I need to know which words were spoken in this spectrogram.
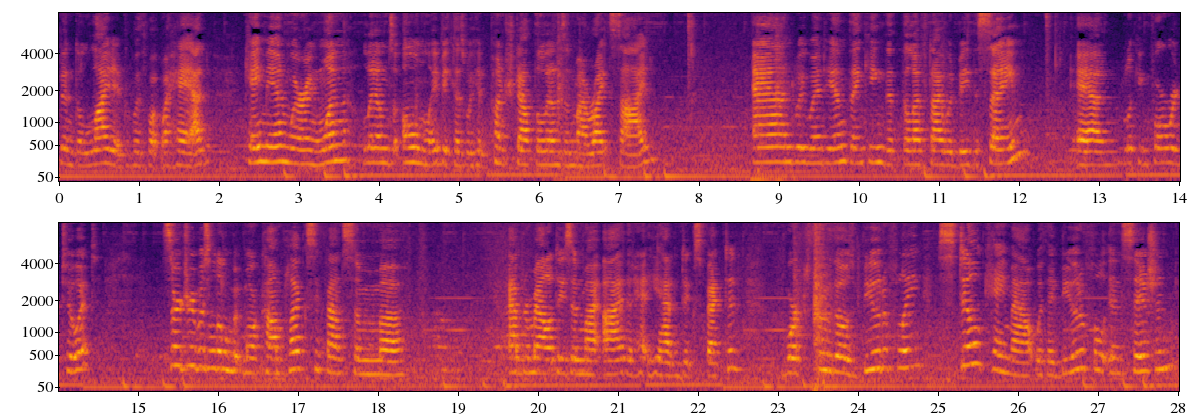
been delighted with what I had. Came in wearing one lens only because we had punched out the lens in my right side. And we went in thinking that the left eye would be the same and looking forward to it. Surgery was a little bit more complex. He found some uh, abnormalities in my eye that he hadn't expected. Worked through those beautifully. Still came out with a beautiful incision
